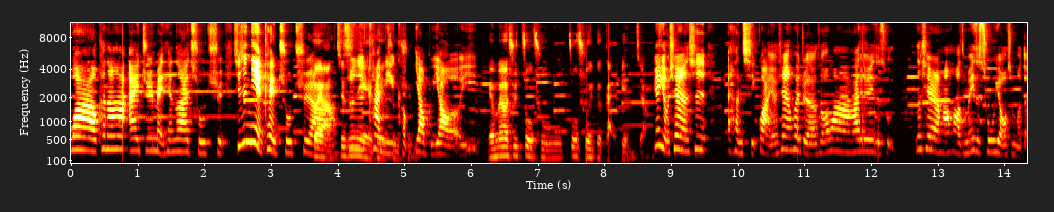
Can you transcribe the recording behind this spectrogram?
哇，我看到他 IG 每天都在出去，其实你也可以出去啊，对啊其就是看你可要不要而已。有没有去做出做出一个改变？这样因为有些人是、哎很奇怪，有些人会觉得说哇，他就一直出。那些人好好，怎么一直出游什么的，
